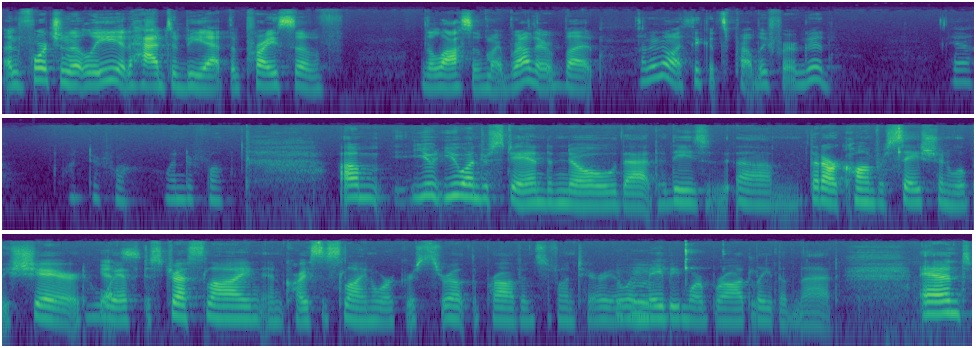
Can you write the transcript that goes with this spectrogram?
unfortunately, it had to be at the price of the loss of my brother, but I don't know. I think it's probably for good. Yeah. Wonderful, wonderful. Um, you, you understand and know that these um, that our conversation will be shared Yes. with distress line and crisis line workers throughout the province of Ontario and maybe more broadly than that. And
